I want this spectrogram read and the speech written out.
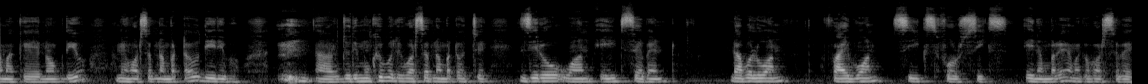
আমাকে নক দিও, আমি হোয়াটসঅ্যাপ নাম্বারটাও দিয়ে দিব। আর যদি মুখে বলি হোয়াটসঅ্যাপ নাম্বারটা হচ্ছে zero one eight seven double one five one six four six এই নাম্বারে আমাকে হোয়াটসঅ্যাপে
